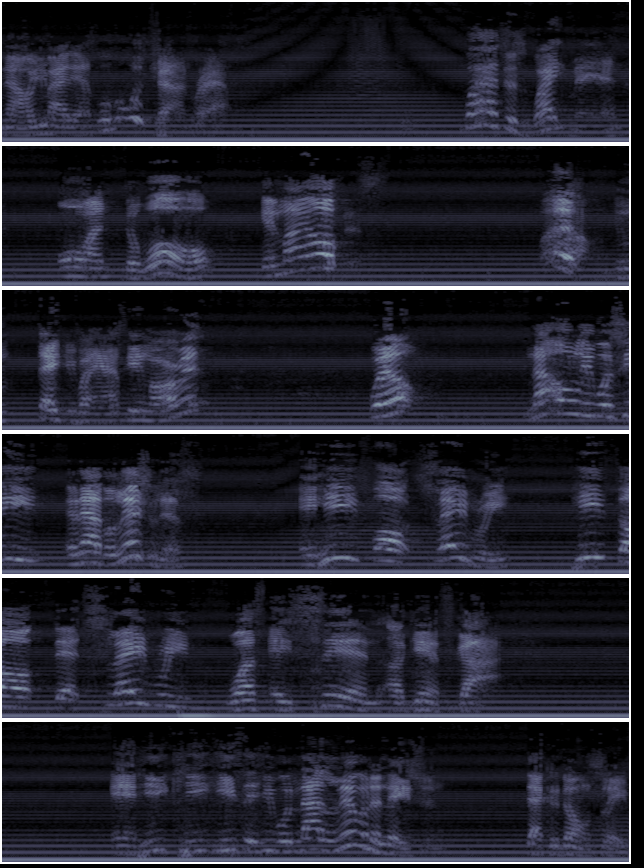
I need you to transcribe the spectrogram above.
Now you might ask, well, who was John Brown? Why is this white man on the wall in my office? Well, thank you for asking, Marvin. Well, not only was he an abolitionist and he fought slavery, he thought that slavery was a sin against God. And he, he, he said he would not live in a nation that condoned slavery.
